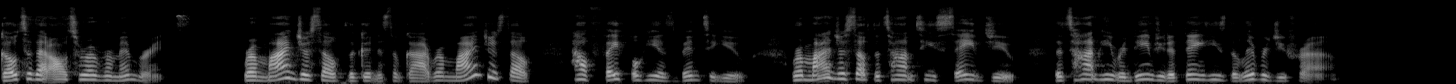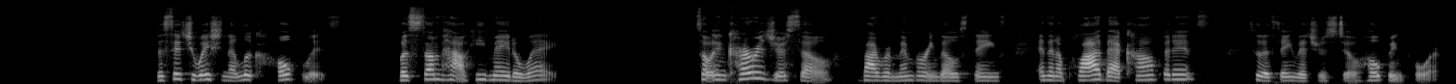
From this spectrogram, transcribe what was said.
Go to that altar of remembrance. Remind yourself the goodness of God. Remind yourself how faithful He has been to you. Remind yourself the times He saved you, the time He redeemed you, the thing He's delivered you from, the situation that looked hopeless, but somehow He made a way. So encourage yourself by remembering those things and then apply that confidence to the thing that you're still hoping for.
